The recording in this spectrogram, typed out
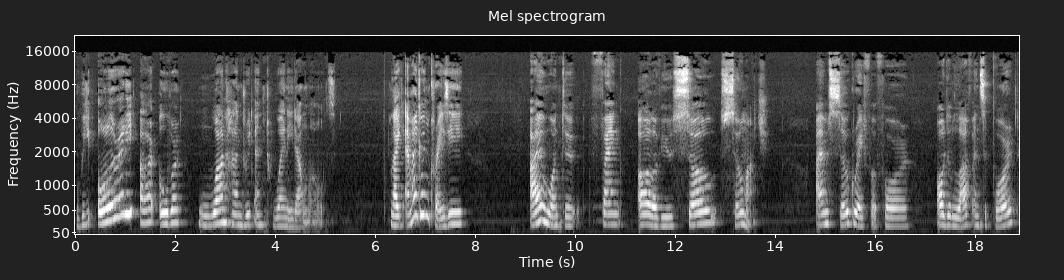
we already are over 120 downloads. Like, am I going crazy? I want to thank all of you so, so much. I'm so grateful for all the love and support.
